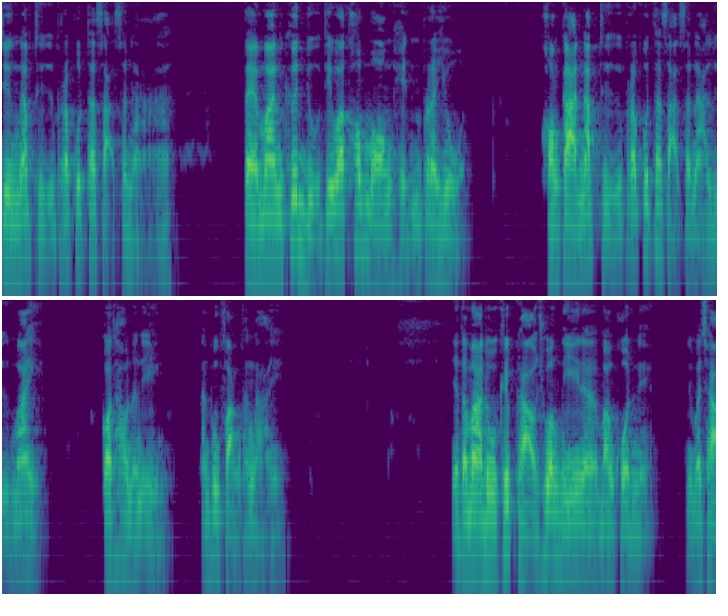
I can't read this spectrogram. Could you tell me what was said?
จึงนับถือพระพุทธศาสนา แต่มันขึ้นอยู่ที่ว่าเขามองเห็นประโยชน์ ของการนับถือพระพุทธศาสนาหรือไม่ ก็เท่านั้นเอง ท่านผู้ฟังทั้งหลาย เดี๋ยวจะมาดูคลิปข่าวช่วงนี้นะบางคนเนี่ยเมื่อเช้า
